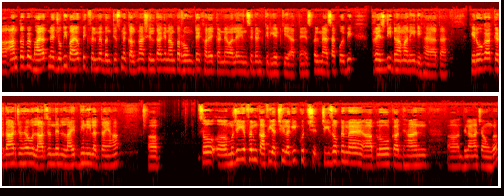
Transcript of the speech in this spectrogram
आमतौर पर भारत में जो भी बायोपिक फ़िल्में बनती है उसमें कल्पनाशीलता के नाम पर रोंगटे खड़े करने वाले इंसिडेंट क्रिएट किए जाते हैं। इस फ़िल्म में ऐसा कोई भी ट्रेजिडी ड्रामा नहीं दिखाया जाता है। हीरो का किरदार जो है वो लार्जर देन लाइफ भी नहीं लगता यहाँ। सो मुझे ये फ़िल्म काफ़ी अच्छी लगी। कुछ चीज़ों पे मैं आप लोगों का ध्यान अ, दिलाना चाहूँगा।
